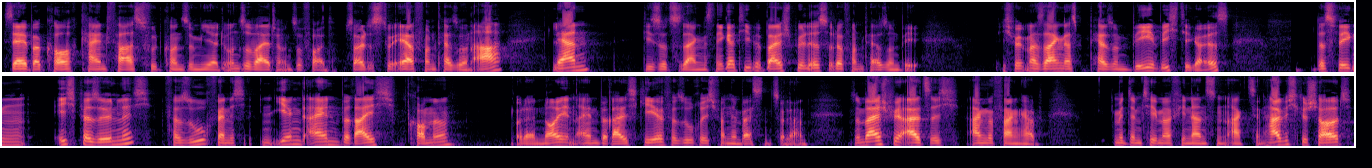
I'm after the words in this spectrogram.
selber kocht, kein Fastfood konsumiert und so weiter und so fort. Solltest du eher von Person A lernen, die sozusagen das negative Beispiel ist, oder von Person B? Ich würde mal sagen, dass Person B wichtiger ist. Deswegen, ich persönlich versuche, wenn ich in irgendeinen Bereich komme oder neu in einen Bereich gehe, versuche ich von den Besten zu lernen. Zum Beispiel, als ich angefangen habe mit dem Thema Finanzen und Aktien, habe ich geschaut,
